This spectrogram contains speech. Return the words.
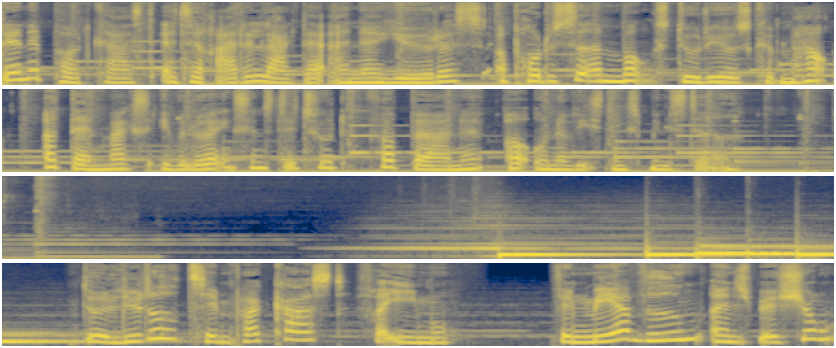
Denne podcast er tilrettelagt af Anna Jøres og produceret af Munk Studios København og Danmarks Evalueringsinstitut for Børne- og Undervisningsministeriet. Du har lyttet til en podcast fra Emo. Find mere viden og inspiration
